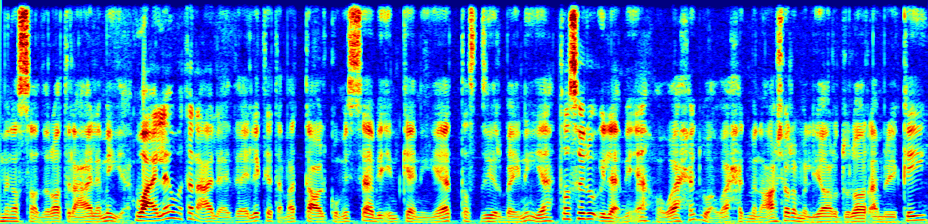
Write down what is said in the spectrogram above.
من الصادرات العالمية. وعلاوة على ذلك تتمتع الكوميسا بإمكانيات تصدير بينية تصل إلى 101.1 من عشر مليار دولار أمريكي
